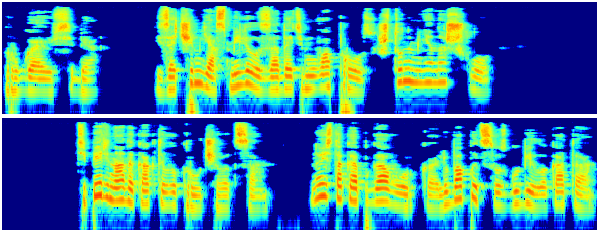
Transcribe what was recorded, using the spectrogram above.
Ругаю себя. И зачем я осмелилась задать ему вопрос? Что на меня нашло? Теперь надо как-то выкручиваться. Но есть такая поговорка «любопытство сгубило кота».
